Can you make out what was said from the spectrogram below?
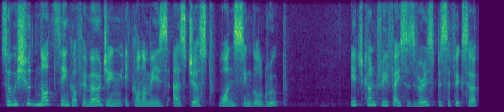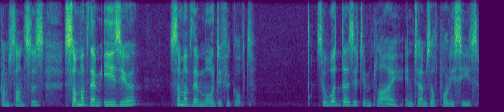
So we should not think of emerging economies as just one single group. Each country faces very specific circumstances, some of them easier, some of them more difficult. So, what does it imply in terms of policies?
